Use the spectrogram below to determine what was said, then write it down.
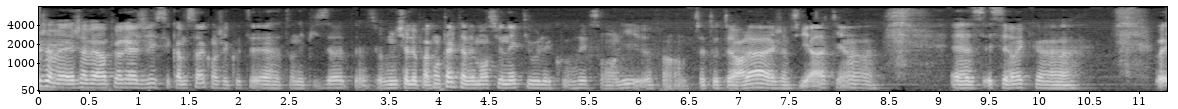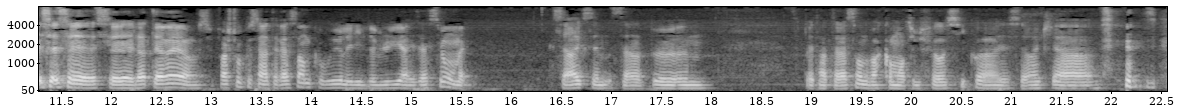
J'avais j'avais un peu réagi, c'est comme ça quand j'écoutais ton épisode sur Michel de Pracontal, tu avais mentionné que tu voulais couvrir son livre, enfin cet auteur-là, et je me suis dit ah tiens, c'est vrai que ouais, c'est c'est l'intérêt. Enfin, je trouve que c'est intéressant de couvrir les livres de vulgarisation, mais c'est vrai que c'est un peu ça peut être intéressant de voir comment tu le fais aussi quoi. C'est vrai qu'il y a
